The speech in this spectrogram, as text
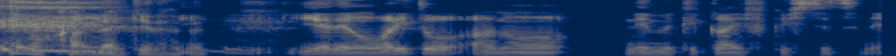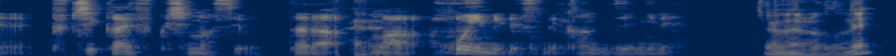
え わかんないけど。いや、でも割と、あの、眠気回復しつつね、プチ回復しますよ。ただは、いまあ、ホイミですね、完全にね。あなるほどね。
